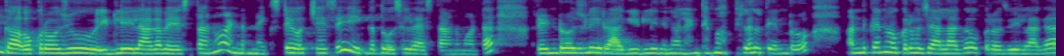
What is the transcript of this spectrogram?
ఇంకా ఒకరోజు ఇడ్లీ లాగా వేస్తాను. అండ్ నెక్స్ట్ డే వచ్చేసి ఇంకా దోశలు వేస్తా అనమాట. రెండు రోజులు ఈ రాగి ఇడ్లీ తినాలంటే మా పిల్లలు తినరు. అందుకని ఒక రోజు అలాగా, ఒక రోజు ఇలాగా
